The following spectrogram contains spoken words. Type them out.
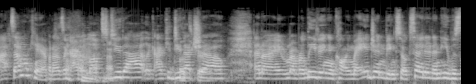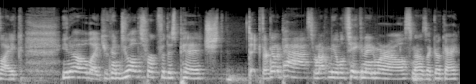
at summer camp, and I was like, I would love to do that, like I could do That's that great. show, and I remember leaving and calling my agent, being so excited, and he was like, you know, like you're gonna do all this work for this pitch, like, they're gonna pass, we're not gonna be able to take it anywhere else, and I was like, okay,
